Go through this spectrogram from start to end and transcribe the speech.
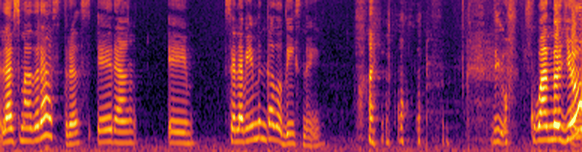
las madrastras eran, eh, se la había inventado Disney. Digo, cuando yo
